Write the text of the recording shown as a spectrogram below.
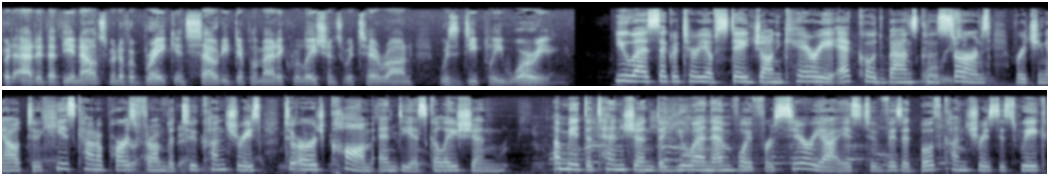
but added that the announcement of a break in Saudi diplomatic relations with Tehran was deeply worrying. U.S. Secretary of State John Kerry echoed Ban's concerns, reaching out to his counterparts from the two countries to urge calm and de escalation. Amid the tension, the UN envoy for Syria is to visit both countries this week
